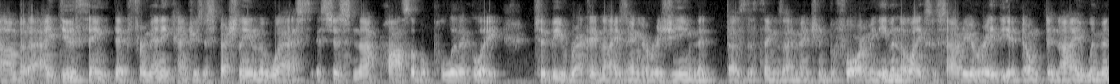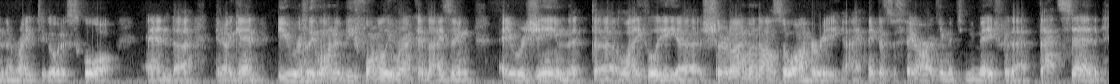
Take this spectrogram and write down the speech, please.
Um, but I, I, do think that for many countries, especially in the West, it's just not possible politically to be recognizing a regime that does the things I mentioned before. I mean, even the likes of Saudi Arabia don't deny women the right to go to school. And uh, you know, again, do you really want to be formally recognizing a regime that uh, likely uh, should Ayman al-Zawahiri? I think it's a fair argument to be made for that. That said,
